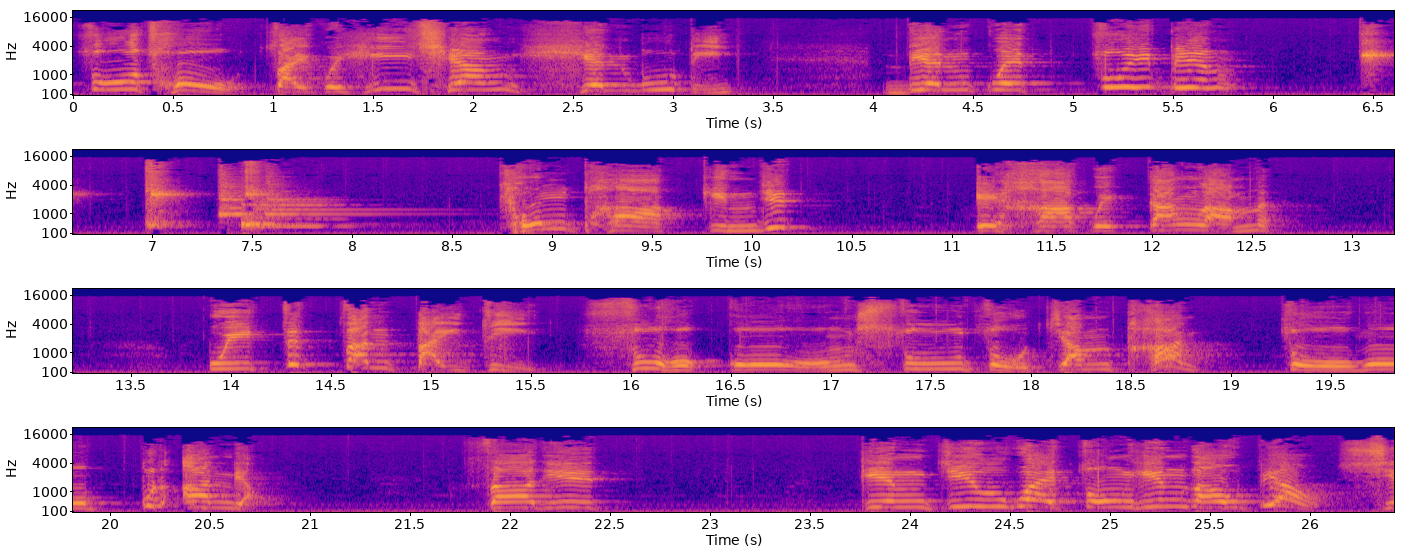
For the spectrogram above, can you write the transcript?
左错在过喜枪献武地，连过追兵，恐怕今日会下过江南呢。为这桩大事，使和国王苏作将叹。坐卧不安了。昨日荆州外忠兴老表写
